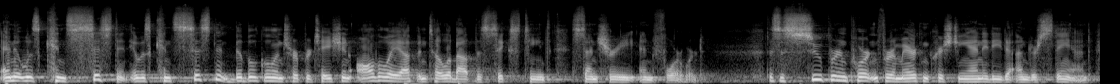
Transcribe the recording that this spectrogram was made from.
And it was consistent. It was consistent biblical interpretation all the way up until about the 16th century and forward. This is super important for American Christianity to understand.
